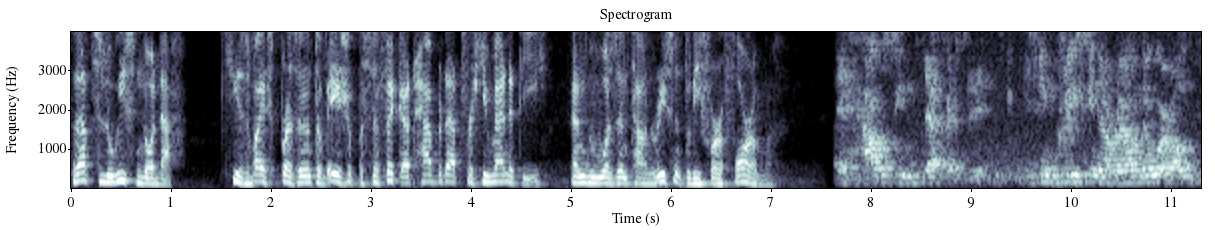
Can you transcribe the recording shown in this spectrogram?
That's Luis Noda. He's Vice President of Asia Pacific at Habitat for Humanity and was in town recently for a forum. The housing deficit is increasing around the world.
